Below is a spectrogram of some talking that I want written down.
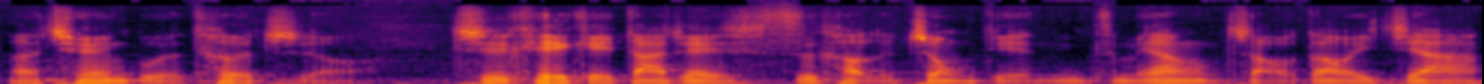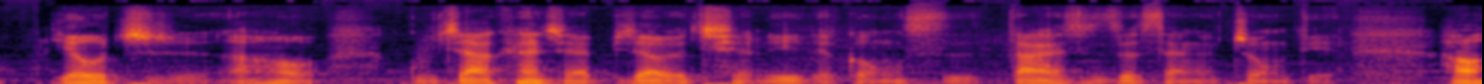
呃千元股的特质哦。其实可以给大家思考的重点，你怎么样找到一家优质，然后股价看起来比较有潜力的公司，大概是这三个重点。好，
